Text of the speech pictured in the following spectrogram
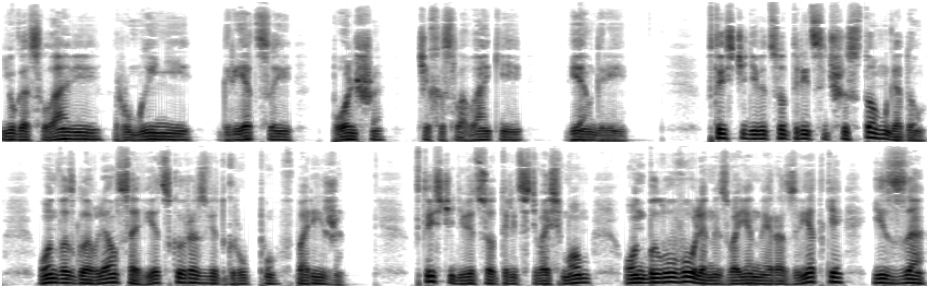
Югославии, Румынии, Греции, Польше, Чехословакии, Венгрии. В 1936 году он возглавлял советскую разведгруппу в Париже. В 1938 он был уволен из военной разведки из-за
